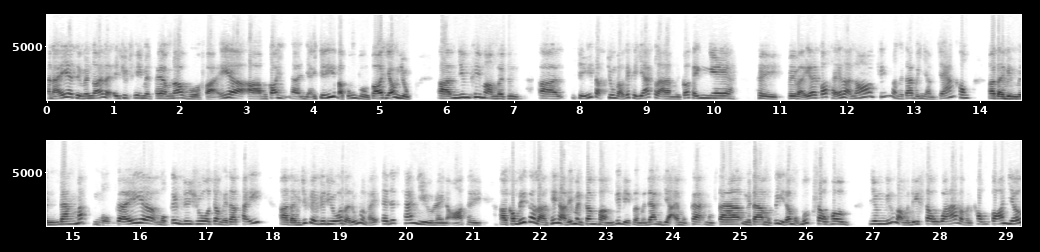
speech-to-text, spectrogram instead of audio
hồi nãy thì mình nói là edutainment phải không nó vừa phải uh, có uh, giải trí và cũng vừa có giáo dục. Uh, nhưng khi mà mình uh, chỉ tập trung vào cái thị giác là mình có thể nghe thì vì vậy có thể là nó khiến mà người ta bị nhàm chán không? À, tại vì ừ. mình đang mắc một cái một cái visual cho người ta thấy. À, tại vì trước đây video là đúng là phải edit khá nhiều này nọ thì à, không biết là thế nào để mình cân bằng cái việc là mình đang dạy một cái một ta người ta một cái gì đó một bước sâu hơn nhưng nếu mà mình đi sâu quá và mình không có nhớ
